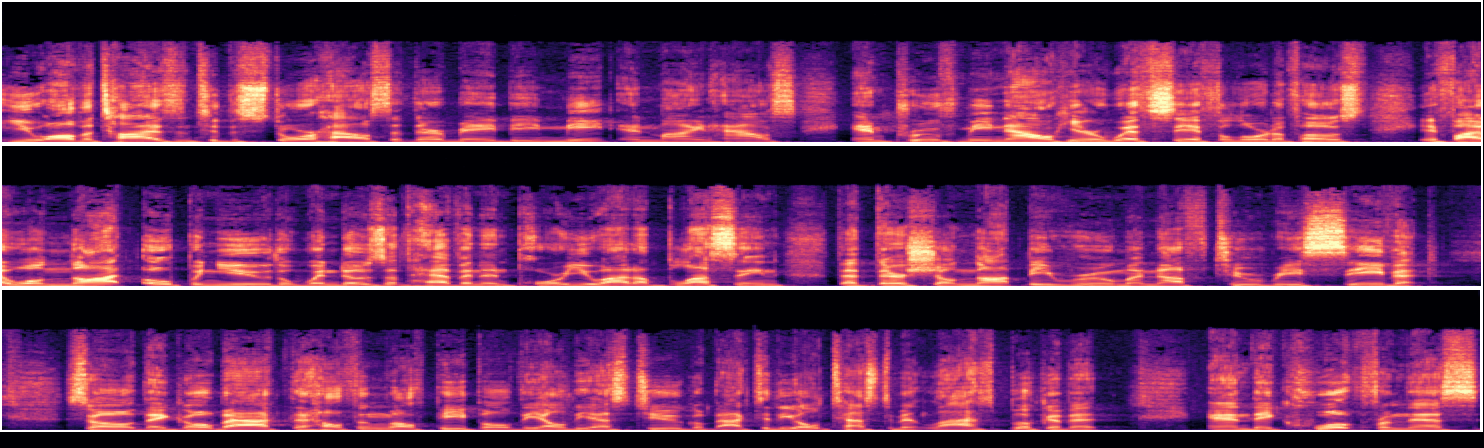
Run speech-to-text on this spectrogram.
you all the tithes into the storehouse, that there may be meat in mine house, and prove me now herewith, saith the Lord of hosts, if I will not open you the windows of heaven and pour you out a blessing, that there shall not be room enough to receive it. So they go back, the health and wealth people, the LDS too, go back to the Old Testament, last book of it, and they quote from this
